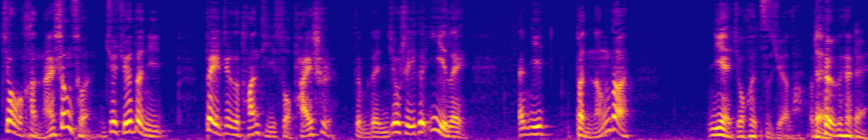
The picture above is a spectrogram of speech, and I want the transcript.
就很难生存。你就觉得你被这个团体所排斥，对不对？你就是一个异类，你本能的你也就会自觉了，对不对？对。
